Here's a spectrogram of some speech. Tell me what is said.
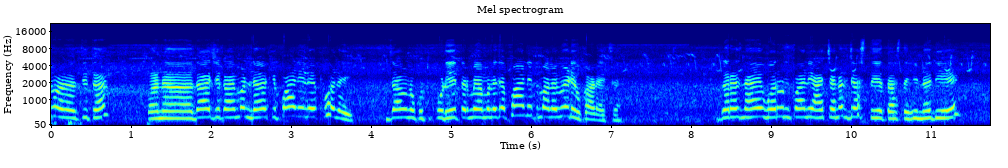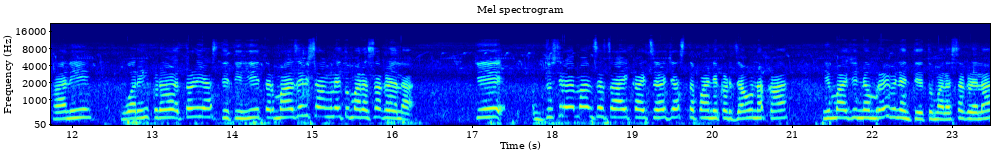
थोडं तिथं. पण दाजी काय म्हणलं की पाणी लय खोल आहे. जाऊ नको तू पुढे तर मी म्हणलं त्या पाण्यात मला व्हिडिओ काढायचा. गरज नाही वरून पाणी अचानक जास्त येत असतं ही नदी आहे. आणि वर इकडं तळी असते ती ही तर माझंही सांगणं आहे तुम्हाला सगळ्याला की दुसऱ्या माणसाचं ऐकायचं जास्त पाण्याकडे जाऊ नका. ही माझी नम्र विनंती आहे तुम्हाला सगळ्याला.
